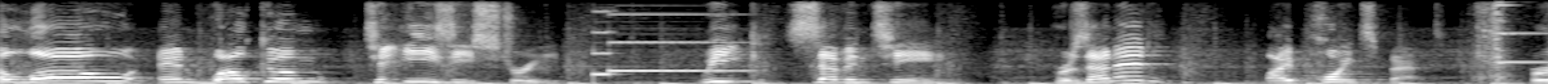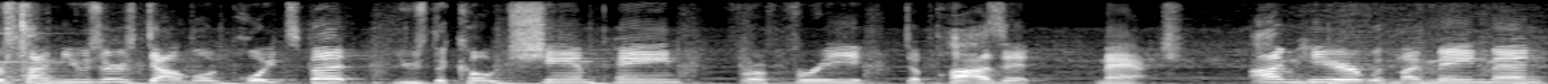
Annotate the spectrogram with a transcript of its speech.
Hello and welcome to Easy Street, Week 17, presented by PointsBet. First time users, download PointsBet, use the code CHAMPAGNE for a free deposit match. I'm here with my main men,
